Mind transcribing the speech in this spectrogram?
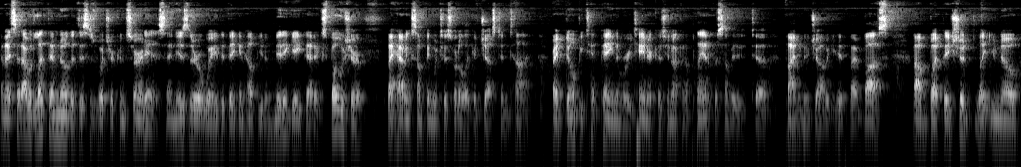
And I said I would let them know that this is what your concern is, and is there a way that they can help you to mitigate that exposure by having something which is sort of like a just in time, right? Don't be t- paying them a retainer because you're not going to plan for somebody to find a new job and get hit by a bus. Uh, but they should let you know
